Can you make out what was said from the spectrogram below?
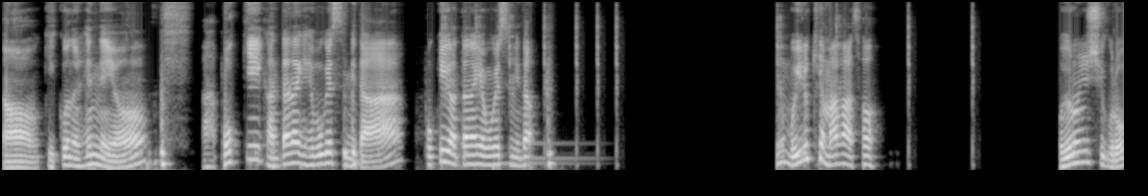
어, 기권을 했네요. 아, 복귀 간단하게 해보겠습니다. 복귀 간단하게 해보겠습니다. 뭐 이렇게 막아서 뭐 이런 식으로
